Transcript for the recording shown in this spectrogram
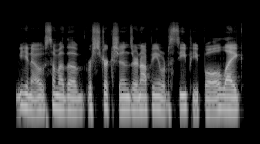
you know some of the restrictions or not being able to see people like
